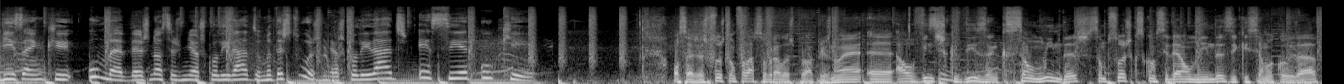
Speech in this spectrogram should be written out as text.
dizem que uma das nossas melhores qualidades, uma das tuas melhores qualidades, é ser o quê? Ou seja, as pessoas estão a falar sobre elas próprias, não é? Eh, há ouvintes Sim. que dizem que são lindas, são pessoas que se consideram lindas e que isso é uma qualidade.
